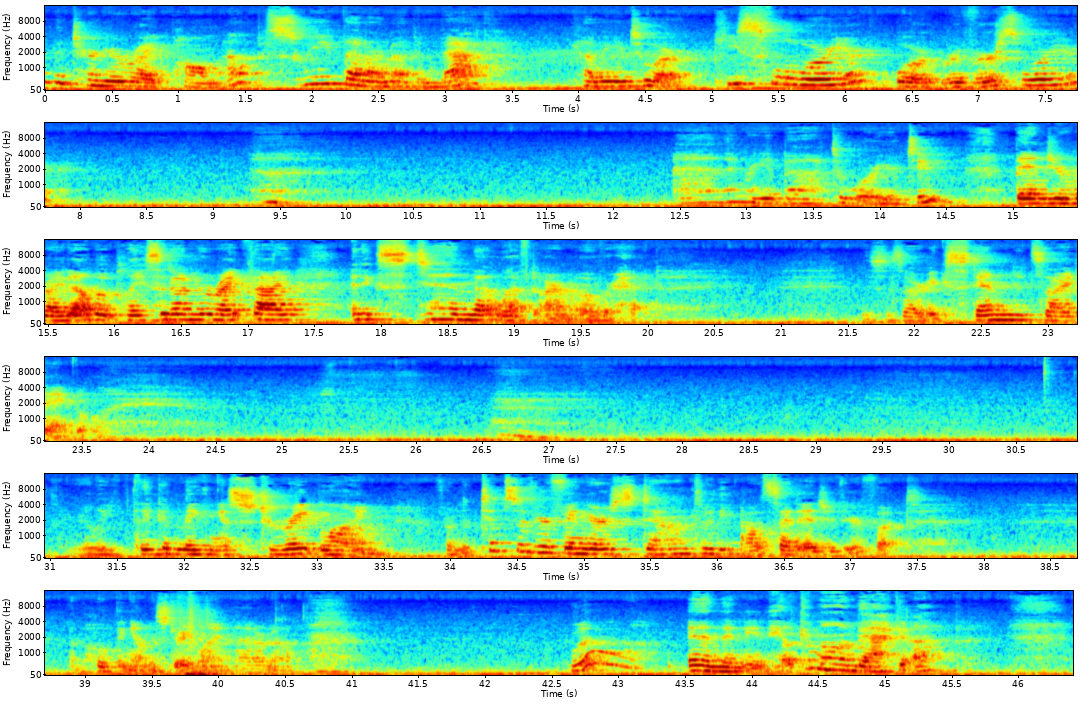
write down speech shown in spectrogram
And then turn your right palm up, sweep that arm up and back, coming into our peaceful warrior or reverse warrior. Bring it back to warrior two. Bend your right elbow, place it on your right thigh, and extend that left arm overhead. This is our extended side angle. Hmm. Really think of making a straight line from the tips of your fingers down through the outside edge of your foot. I'm hoping I'm a straight line. Well, and then inhale, come on back up.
